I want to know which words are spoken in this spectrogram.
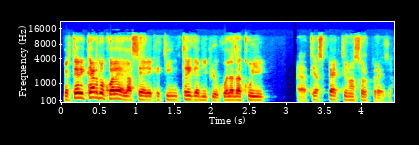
Per te Riccardo qual è la serie che ti intriga di più, quella da cui eh, ti aspetti una sorpresa?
